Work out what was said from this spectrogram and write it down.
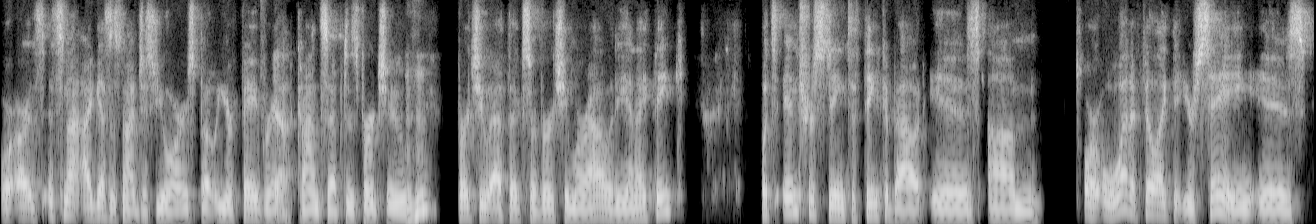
or, or it's, it's, not i guess it's not just yours but your favorite yeah. concept is virtue mm-hmm. virtue ethics or virtue morality and i think what's interesting to think about is um, or what i feel like that you're saying is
